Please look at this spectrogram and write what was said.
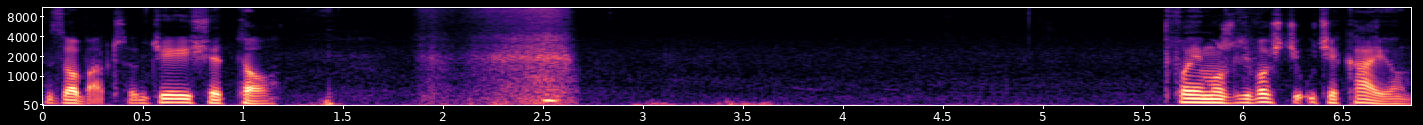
Zobacz, dzieje się to. Twoje możliwości uciekają.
